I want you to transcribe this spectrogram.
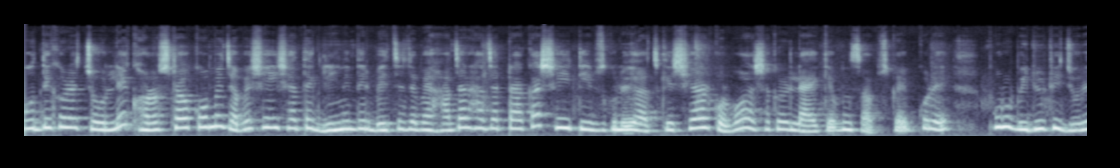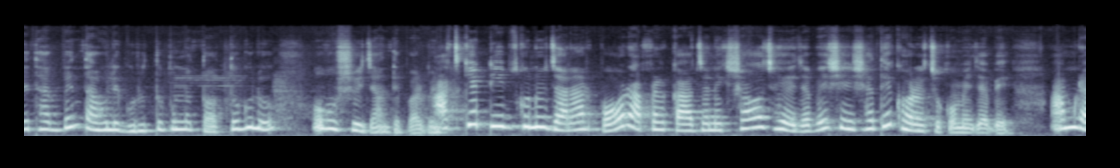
বুদ্ধি করে চললে খরচটাও কমে যাবে, সেই সাথে গৃহিণীদের বেঁচে যাবে হাজার হাজার টাকা। সেই টিপসগুলোই আজকে শেয়ার করব। আশা করি লাইক এবং সাবস্ক্রাইব করে পুরো ভিডিওটি জুড়ে থাকবেন। তাহলে গুরুত্বপূর্ণ তথ্যগুলো অবশ্যই জানতে পারবেন। আজকের টিপসগুলো জানার পর আপনার কাজ অনেক সহজ হয়ে যাবে, সেই সাথে খরচও কমে যাবে। আমরা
